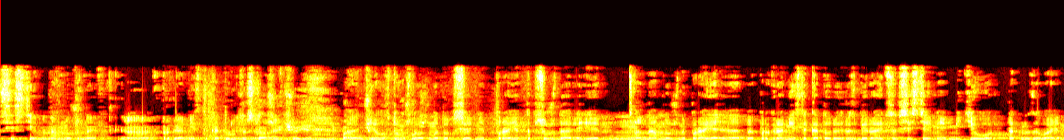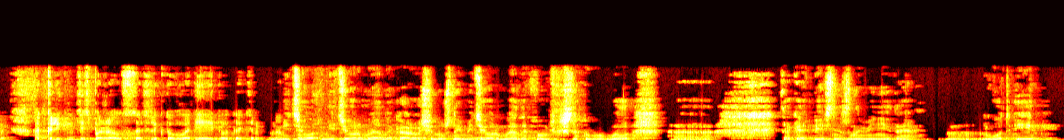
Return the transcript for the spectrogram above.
Системы, нам нужны э, программисты, которые... Ну ты скажи, что я не, не пойму. Дело в том, что вот мы тут сегодня проект обсуждали, и нам нужны проект, программисты, которые разбираются в системе Метеор, так называемый. Откликнитесь, пожалуйста, если кто владеет вот этим. Метеор, метеормены, короче, нужны метеормены. Да. Помнишь, что было э, такая песня знаменитая. Вот, и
